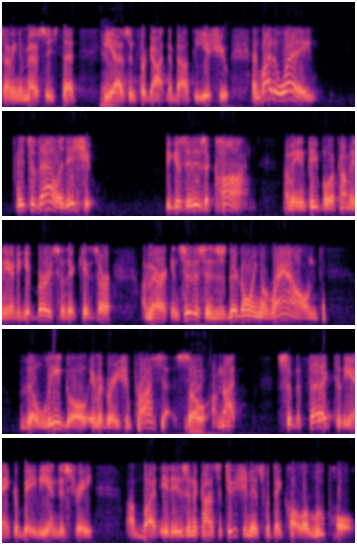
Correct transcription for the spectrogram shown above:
sending a message that he hasn't forgotten about the issue. And by the way, it's a valid issue because it is a con. I mean, people are coming here to give birth, so their kids are American citizens. They're going around the legal immigration process. So I'm not sympathetic to the anchor baby industry, uh, but it is in the Constitution. It's what they call a loophole.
